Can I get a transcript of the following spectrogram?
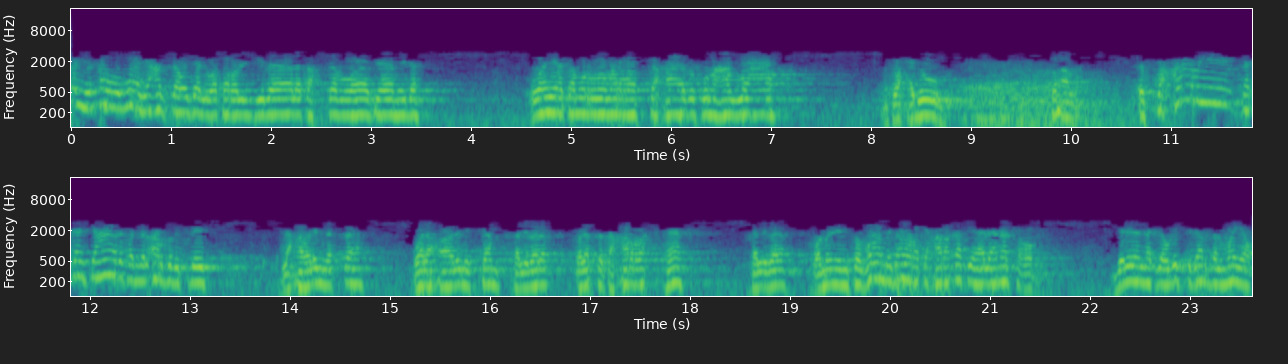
عليه قول الله عز وجل وترى الجبال تحسبها جامدة. وهي تمر مر السحاب صنع الله. توحدوه سبحان الله. الصحابي ما كانش عارف إن الأرض بتلف. لا حوالين نفسها ولا حوالين الشمس خلي بالك. ولا بتتحرك ها؟ خلي بالك. ومن انتظام دورة حركتها لا نشعر. دليل إنك لو جبت جرد المية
